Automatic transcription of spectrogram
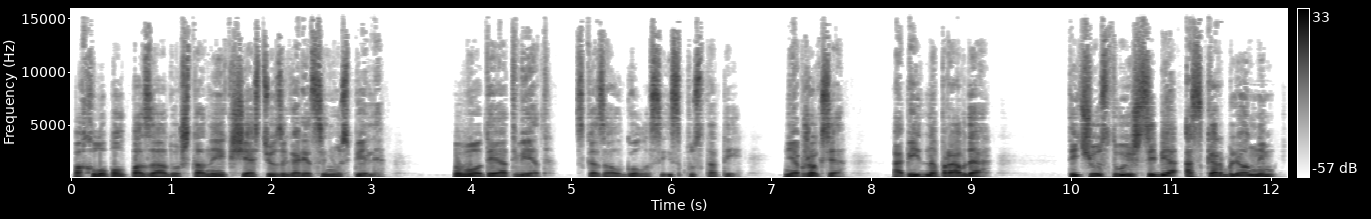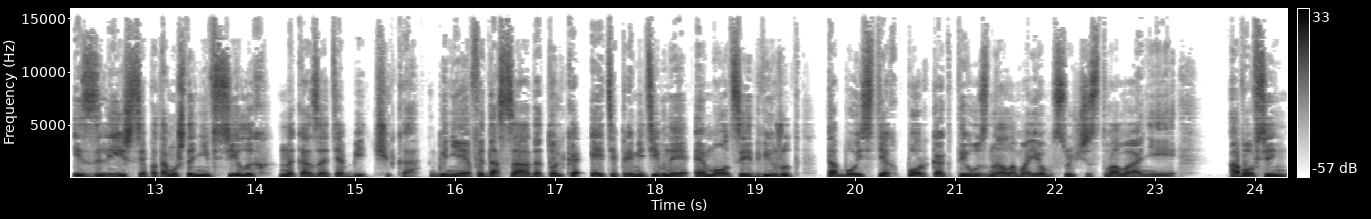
похлопал по заду, штаны, к счастью, загореться не успели. «Вот и ответ», — сказал голос из пустоты. «Не обжегся? Обидно, правда?» Ты чувствуешь себя оскорбленным и злишься, потому что не в силах наказать обидчика. Гнев и досада, только эти примитивные эмоции движут тобой с тех пор, как ты узнал о моем существовании. А вовсе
